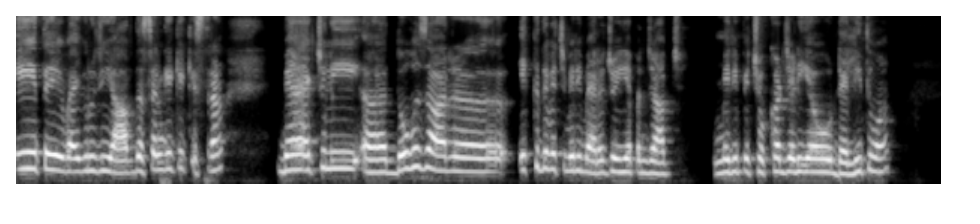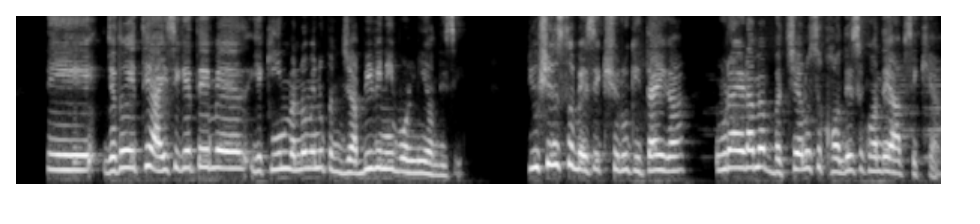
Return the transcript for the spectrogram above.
ਇਹ ਤੇ ਵਾਹਿਗੁਰੂ ਜੀ ਆਪ ਦੱਸਣਗੇ ਕਿ ਕਿਸ ਤਰ੍ਹਾਂ। ਮੈਂ ਐਕਚੁਅਲੀ 2001 ਦੇ ਵਿੱਚ ਮੇਰੀ ਮੈਰਿਜ ਹੋਈ ਹੈ ਪੰਜਾਬ 'ਚ। ਮੇਰੀ ਪਿਛੋਕੜ ਜਿਹੜੀ ਹੈ ਉਹ ਦਿੱਲੀ ਤੋਂ ਆ। ਤੇ ਜਦੋਂ ਇੱਥੇ ਆਈ ਸੀਗੇ ਤੇ ਮੈਂ ਯਕੀਨ ਮੰਨੋ ਮੈਨੂੰ ਪੰਜਾਬੀ ਵੀ ਨਹੀਂ ਬੋਲਣੀ ਆਉਂਦੀ ਸੀ। ਟਿਊਸ਼ਨਸ ਤੋਂ ਬੇਸਿਕ ਸ਼ੁਰੂ ਕੀਤਾ ਹੈਗਾ। ਊੜਾ ਜਿਹੜਾ ਮੈਂ ਬੱਚਿਆਂ ਨੂੰ ਸਿਖਾਉਂਦੇ ਸਿਖਾਉਂਦੇ ਆਪ ਸਿੱਖਿਆ।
